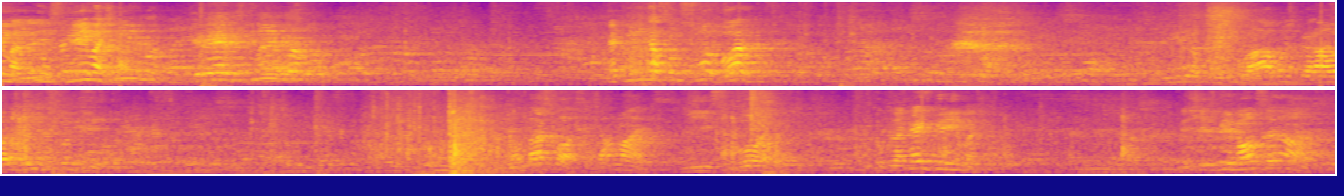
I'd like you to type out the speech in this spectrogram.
Não Esgrima, né? Esgrima, Thiago. Esgrima. É comunicação sua agora. Lá, vamos esperar a hora para explodir. Não dá costas, dá mais. Isso, boa. Tô cuidando com a esgrima, Thiago. Deixa esgrimar você não.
